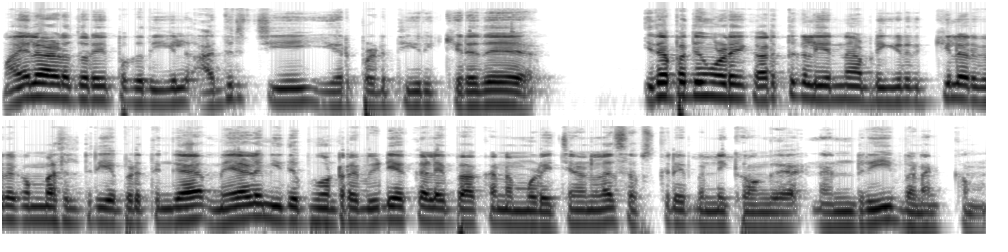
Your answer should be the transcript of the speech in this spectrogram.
மயிலாடுதுறை பகுதியில் அதிர்ச்சியை ஏற்படுத்தியிருக்கிறது. இதை பற்றி உங்களுடைய கருத்துக்கள் என்ன அப்படிங்கிறது கீழே இருக்கிற கம்பாசில் தெரியப்படுத்துங்க. மேலும் இது போன்ற வீடியோக்களை பார்க்க நம்முடைய சேனலை சப்ஸ்கிரைப் பண்ணிக்கோங்க. நன்றி வணக்கம்.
